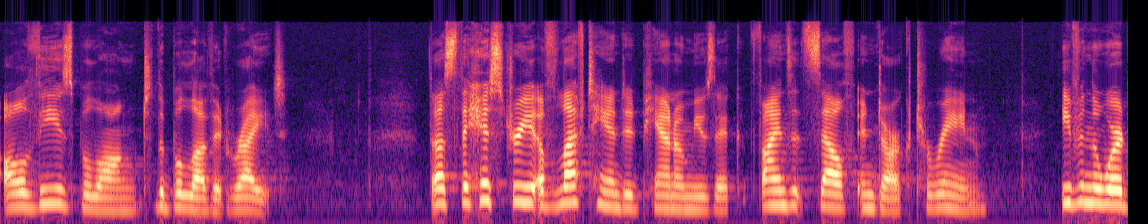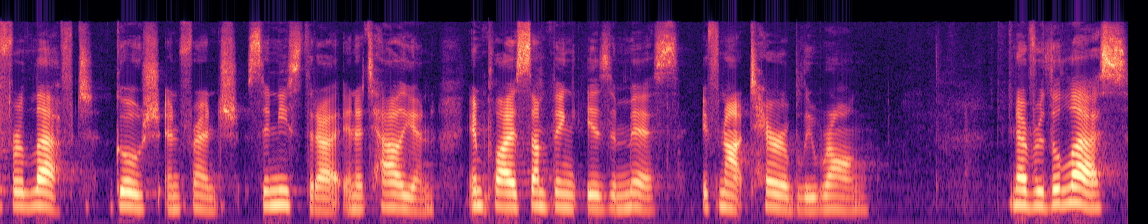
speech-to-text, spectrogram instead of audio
all these belong to the beloved right. Thus, the history of left handed piano music finds itself in dark terrain. Even the word for left, gauche in French, sinistra in Italian, implies something is amiss, if not terribly wrong. Nevertheless,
